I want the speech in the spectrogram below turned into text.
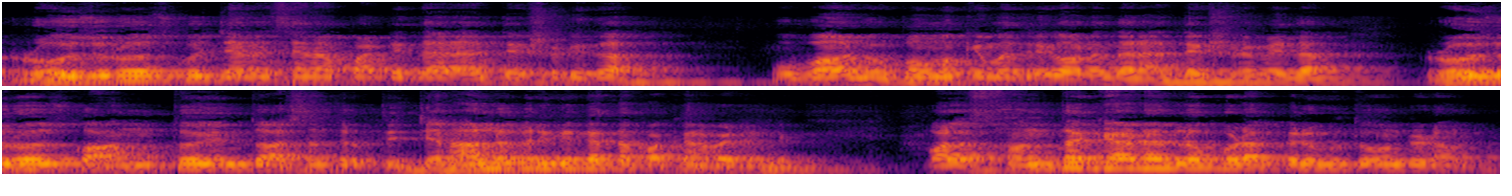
రోజు రోజుకు జనసేన పార్టీ దాని అధ్యక్షుడిగా ఉప ఉప ముఖ్యమంత్రిగా ఉన్న దాని అధ్యక్షుడి మీద రోజు రోజుకు అంతో ఇంతో అసంతృప్తి జనాల్లో పెరిగే కథ పక్కన పెట్టండి. వాళ్ళ సొంత క్యాడర్లో కూడా పెరుగుతూ ఉండడం.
